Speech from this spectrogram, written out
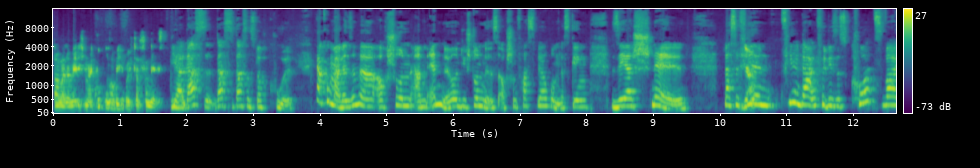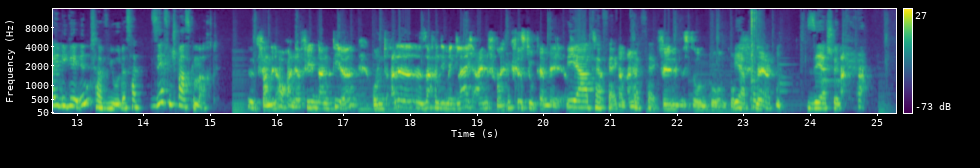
Aber da werde ich mal gucken, ob ich euch da vernetzt. Ja, das, das, das ist doch cool. Ja, guck mal, dann sind wir auch schon am Ende und die Stunde ist auch schon fast wieder rum. Das ging sehr schnell. Lasse, vielen, ja. vielen Dank für dieses kurzweilige Interview. Das hat sehr viel Spaß gemacht. Das fand ich auch, Anja. Vielen Dank dir. Und alle Sachen, die mir gleich einfallen, kriegst du per Mail. Also ja, perfekt. perfekt. Filmliste und Co. Und Co. Ja, perfekt. Naja, gut. Sehr schön.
